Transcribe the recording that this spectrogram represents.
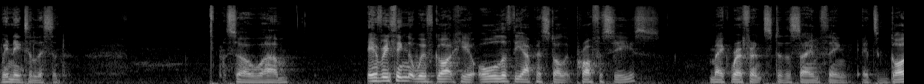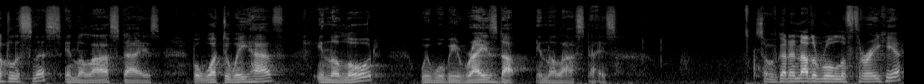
we need to listen. So, um, everything that we've got here, all of the apostolic prophecies, make reference to the same thing. It's godlessness in the last days. But what do we have? In the Lord, we will be raised up in the last days. So we've got another rule of three here.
